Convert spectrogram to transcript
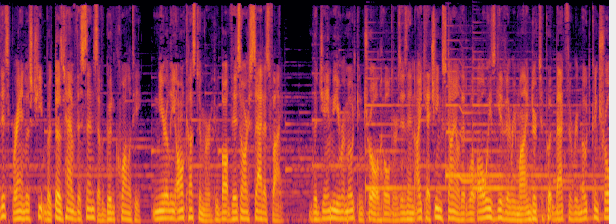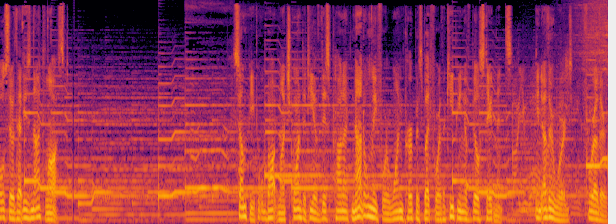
This brand is cheap but does have the sense of good quality, nearly all customer who bought this are satisfied. The Jamie remote control holders is an eye-catching style that will always give a reminder to put back the remote control so that is not lost. Some people bought much quantity of this product not only for one purpose but for the keeping of bill statements. In other words, for others,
